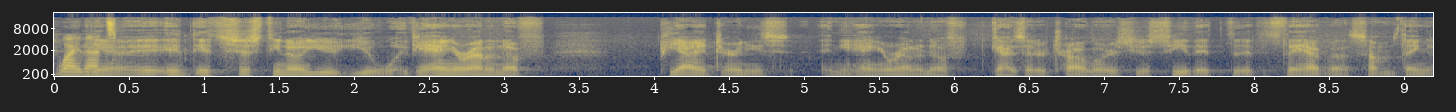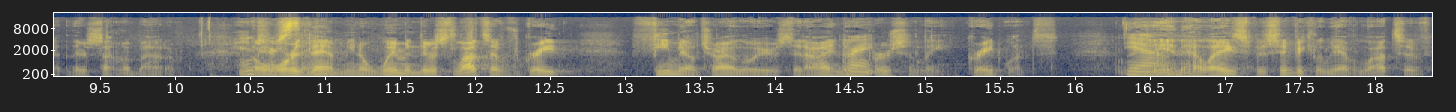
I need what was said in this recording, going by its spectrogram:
why that's yeah, it, it, it's just you know you you if you hang around enough PI attorneys and you hang around enough guys that are trial lawyers, you'll see that, that they have a something thing. There's something about them, or, or them. You know, women. There's lots of great female trial lawyers that I know Right. personally. Great ones. Yeah. In, in LA specifically, we have lots of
